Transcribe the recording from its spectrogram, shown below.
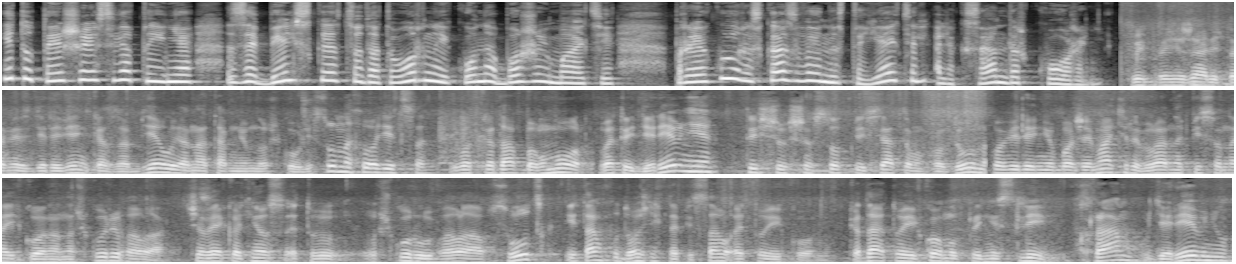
і тутэйшая святыня забельская цудатворная ікона Божай маці, пра якую расказвае настоятель Александр Корань. Вы проезжали, там есть деревенька Забелый, она там немножко в лесу находится. И вот когда был мор в этой деревне, в 1650 году по велению Божьей Матери была написана икона на шкуре вала. Человек отнес эту шкуру вала в Слуцк, и там художник написал эту икону. Когда эту икону принесли в храм, в деревню,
